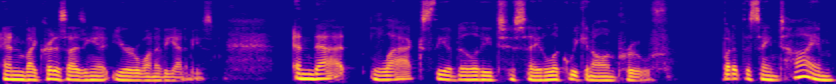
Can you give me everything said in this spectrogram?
And by criticizing it, you're one of the enemies. And that lacks the ability to say, look, we can all improve. But at the same time,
